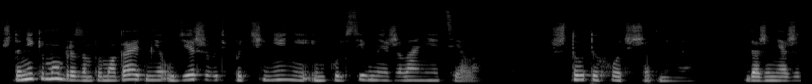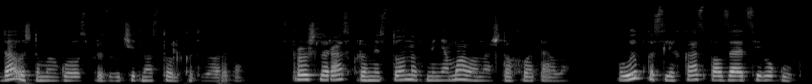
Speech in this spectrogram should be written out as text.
что неким образом помогает мне удерживать в подчинении импульсивные желания тела. Что ты хочешь от меня? Даже не ожидала, что мой голос прозвучит настолько твердо. Прошлый раз, кроме стонов, меня мало на что хватало. Улыбка слегка сползает с его губ,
